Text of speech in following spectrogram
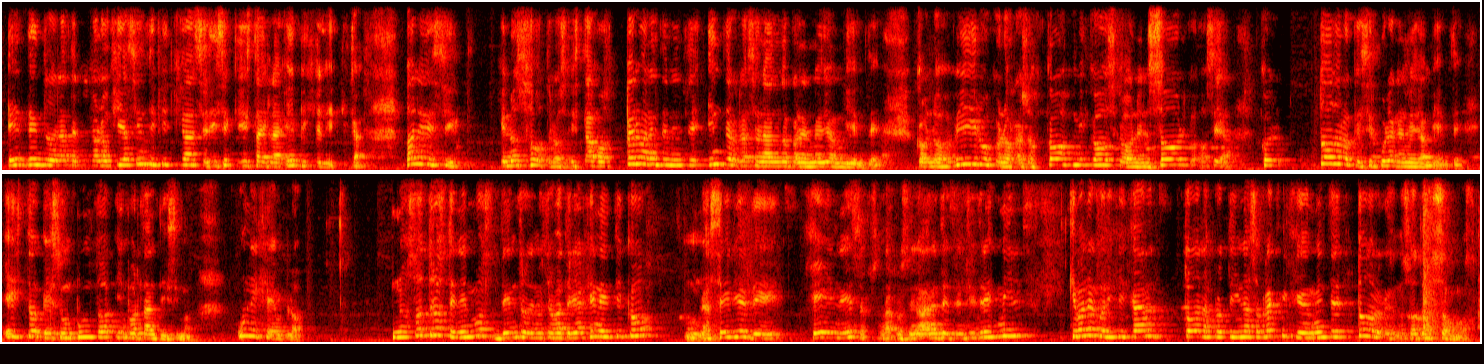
Dentro de la tecnología científica se dice que esta es la epigenética. Vale decir que nosotros estamos permanentemente interrelacionando con el medio ambiente, con los virus, con los rayos cósmicos, con el sol, o sea, con todo lo que circula en el medio ambiente. Esto es un punto importantísimo. Un ejemplo, nosotros tenemos dentro de nuestro material genético una serie de genes, son aproximadamente 33.000, que van a codificar todas las proteínas o prácticamente todo lo que nosotros somos.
